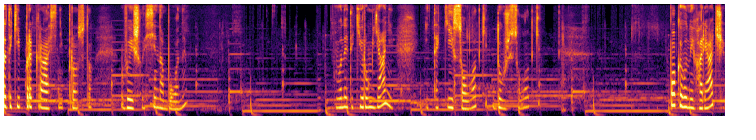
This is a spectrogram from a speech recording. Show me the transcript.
отакі прекрасні просто вийшли сінабони. Вони такі рум'яні і такі солодкі, дуже солодкі. Поки вони гарячі,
